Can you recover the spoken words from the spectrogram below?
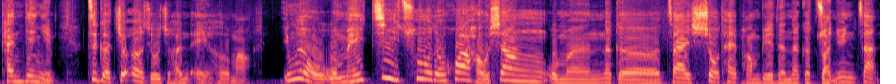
看电影，这个就二九九很符合嘛。因为我我没记错的话，好像我们那个在秀泰旁边的那个转运站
